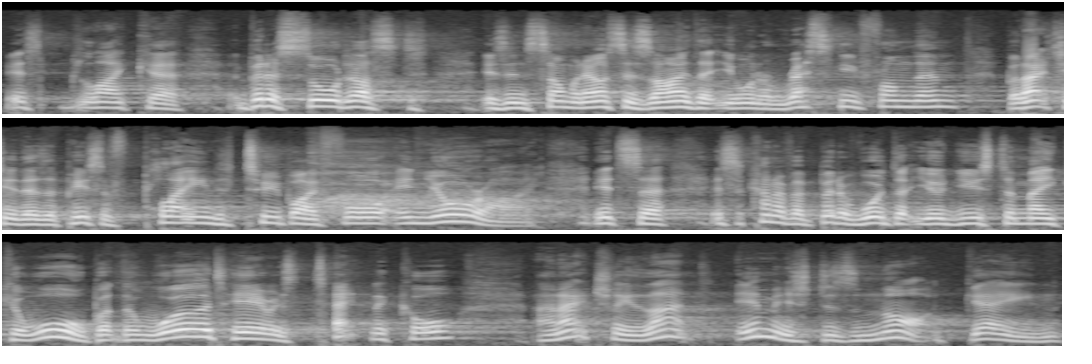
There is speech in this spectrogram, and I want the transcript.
It's like a, a, bit of sawdust is in someone else's eye that you want to rescue from them, but actually there's a piece of plain two by four in your eye. It's a, it's a kind of a bit of wood that you'd use to make a wall, but the word here is technical, and actually that image does not gain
